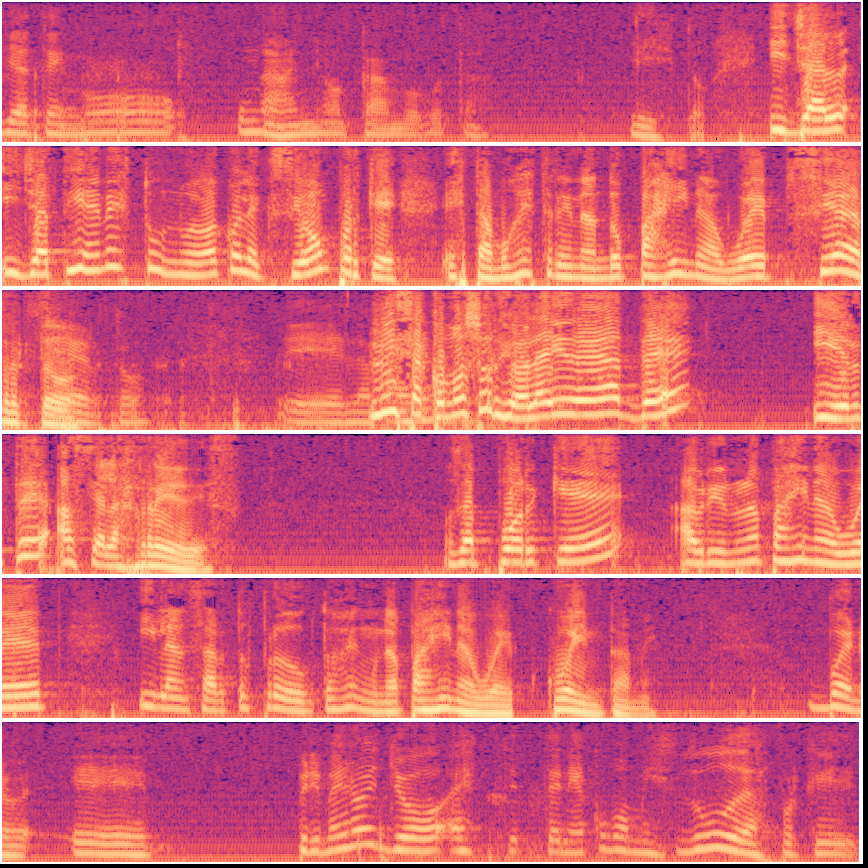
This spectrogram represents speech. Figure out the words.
Ya tengo un año acá en Bogotá. Listo. Y ya, y ya tienes tu nueva colección porque estamos estrenando página web, ¿cierto? Cierto. Eh, Luisa, página- ¿cómo surgió la idea de irte hacia las redes? O sea, ¿por qué abrir una página web y lanzar tus productos en una página web? Cuéntame. Bueno, eh, primero yo este, tenía como mis dudas porque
